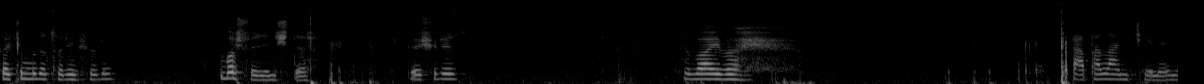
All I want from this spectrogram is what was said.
Saçımı da tarayayım şöyle. Boş verin işte. Görüşürüz. Bay bay. Kapalan çeneni.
